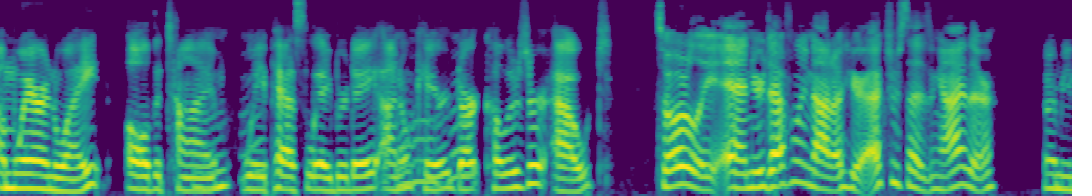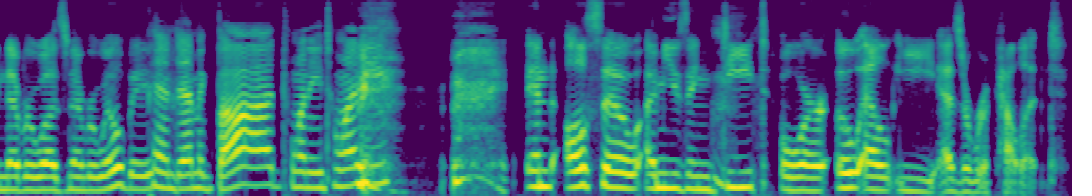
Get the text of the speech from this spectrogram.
I'm wearing white all the time, mm-hmm. way past Labor Day. I don't mm-hmm. care. Dark colors are out. Totally. And you're definitely not out here exercising either. I mean, never was, never will be. Pandemic bod 2020. and also, I'm using DEET or OLE as a repellent.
